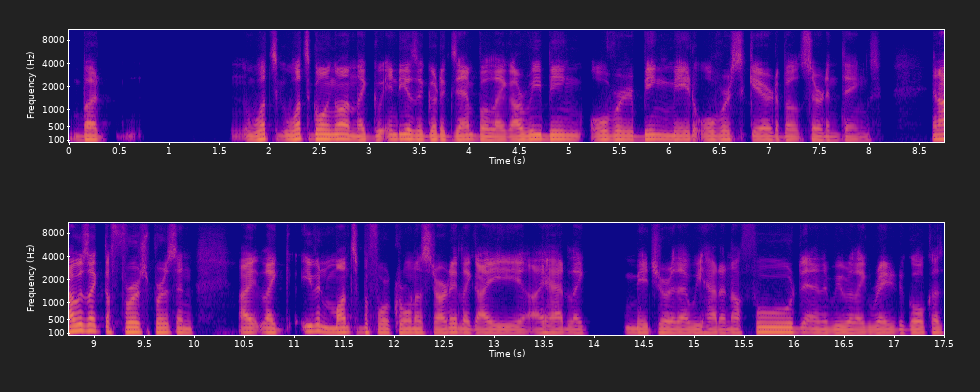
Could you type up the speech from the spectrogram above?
but what's what's going on? Like India is a good example. Like, are we being over being made over scared about certain things? And I was like the first person. I like even months before Corona started. Like I I had like made sure that we had enough food and we were like ready to go because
